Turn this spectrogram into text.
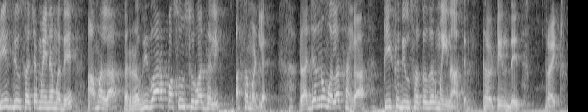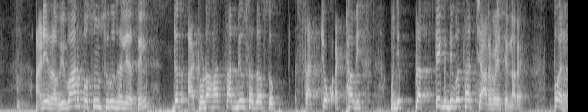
तीस दिवसाच्या महिन्यामध्ये आम्हाला रविवारपासून सुरुवात झाली असं म्हटलं राजांनो मला सांगा तीस दिवसाचा जर महिना असेल थर्टीन डेज राईट आणि रविवारपासून सुरू झाली असेल तर आठवडा हा सात दिवसाचा असतो. सात चोक अठ्ठावीस म्हणजे प्रत्येक दिवस हा चार वेळेस येणार आहे. पण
